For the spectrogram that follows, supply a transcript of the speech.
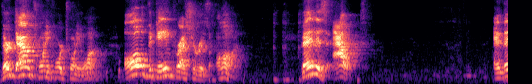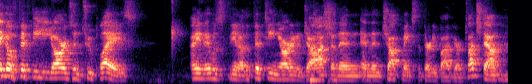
They're down 24 21. All of the game pressure is on. Ben is out. And they go 50 yards in two plays. I mean, it was, you know, the 15 yarder to Josh, and then and then Chuck makes the 35 yard touchdown.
